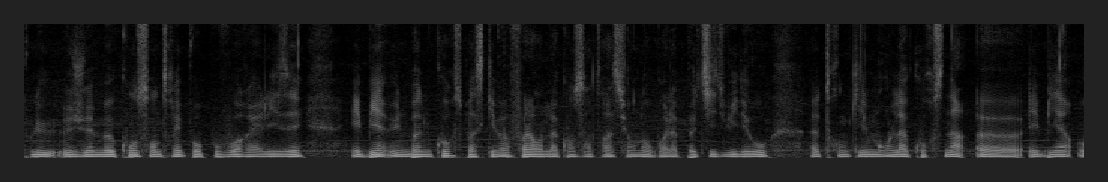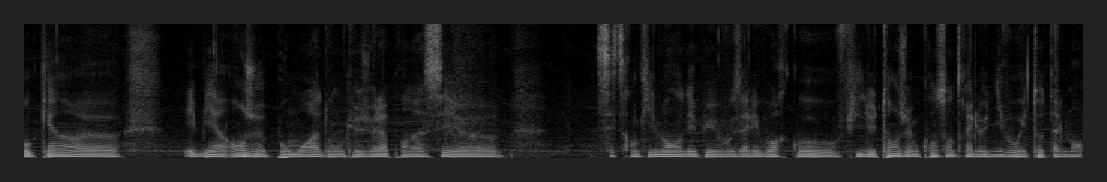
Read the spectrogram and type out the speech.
plus je vais me concentrer pour pouvoir réaliser eh bien une bonne course parce qu'il va falloir de la concentration. Donc voilà petite vidéo euh, tranquillement la course n'a eh bien aucun eh bien enjeu pour moi. Donc je vais la prendre assez assez tranquillement. Au début vous allez voir qu'au fil du temps je vais me concentrer. Le niveau est totalement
